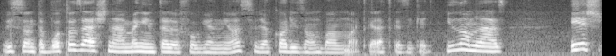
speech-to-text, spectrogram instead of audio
viszont a botozásnál megint elő fog jönni az, hogy a karizomban majd keletkezik egy izomláz, és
